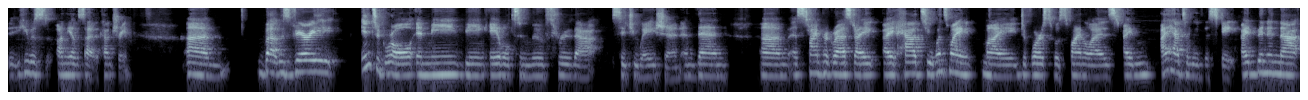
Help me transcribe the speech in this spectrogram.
he was on the other side of the country um, but was very integral in me being able to move through that situation. And then um, as time progressed i i had to once my my divorce was finalized i i had to leave the state. I'd been in that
